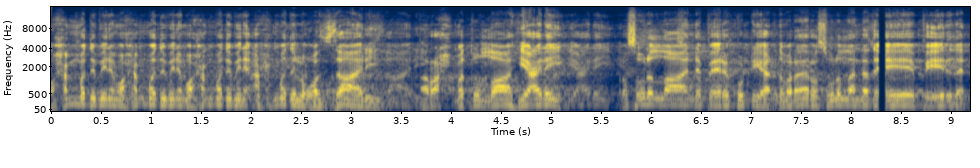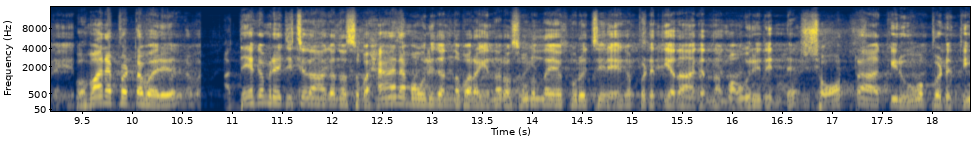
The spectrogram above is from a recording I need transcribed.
Muhammad bin Muhammad bin Muhammad bin Ahmad Ghazali റഹ്മത്തുല്ലാഹി അലൈ റസൂലുള്ളാഹിന്റെ പേരക്കുട്ടിയാണ്. എന്ന് പറഞ്ഞാൽ റസൂലല്ലാന്റെ അതേ പേര് തന്നെ. ബഹുമാനപ്പെട്ടവര് അദ്ദേഹം രചിച്ചതാകുന്ന സുബഹാന മൗലിദ് എന്ന് പറയുന്ന റസൂലുള്ളയെ കുറിച്ച് രേഖപ്പെടുത്തിയതാകുന്ന മൗലിദിന്റെ ഷോർട്ടാക്കി രൂപപ്പെടുത്തി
